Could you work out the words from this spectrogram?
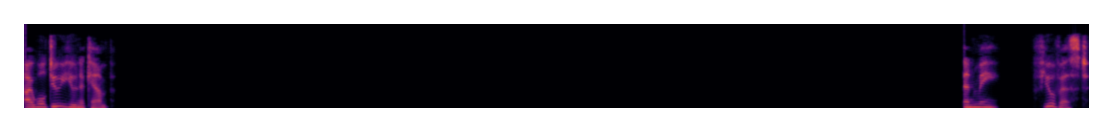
I will do Unicamp. And me, Fuvest.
